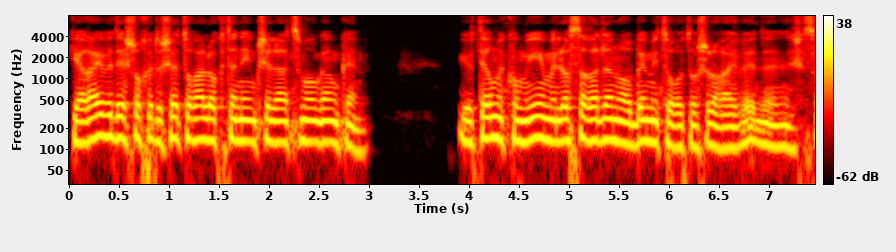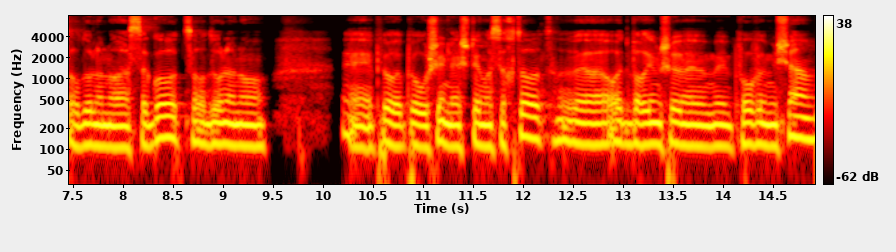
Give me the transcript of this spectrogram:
כי הרייבד יש לו חידושי תורה לא קטנים כשלעצמו גם כן. יותר מקומיים, לא שרד לנו הרבה מתורתו של הרייבד, ששרדו לנו ההשגות, שרדו לנו אה, פירושים לשתי מסכתות ועוד דברים שמפה ומשם.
